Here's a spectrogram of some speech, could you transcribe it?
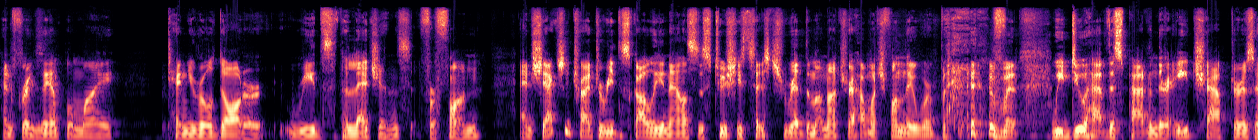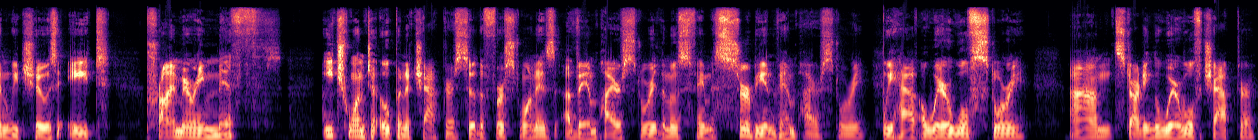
And for example, my 10 year old daughter reads the legends for fun And she actually tried to read the scholarly analysis too. She said she read them. I'm not sure how much fun they were, but, but we do have this pattern. There are eight chapters, and we chose eight primary myths, each one to open a chapter. So the first one is a vampire story, the most famous Serbian vampire story. We have a werewolf story, um, starting the werewolf chapter.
